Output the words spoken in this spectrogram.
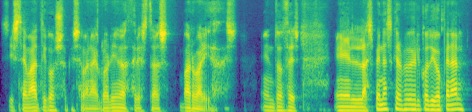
sistemáticos que se van a gloriar en hacer estas barbaridades. Entonces, en las penas que el Código Penal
